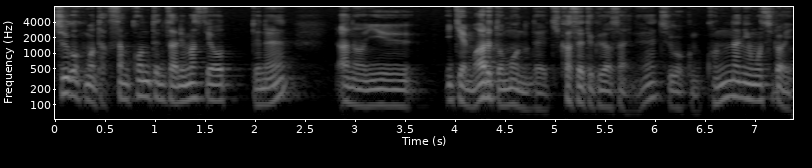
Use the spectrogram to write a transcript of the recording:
中国もたくさんコンテンツありますよってね。あのいう意見もあると思うので聞かせてくださいね。中国もこんなに面白い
